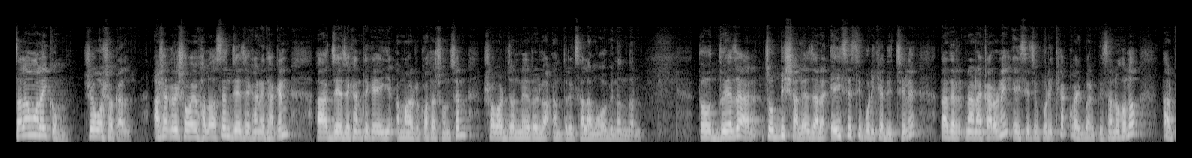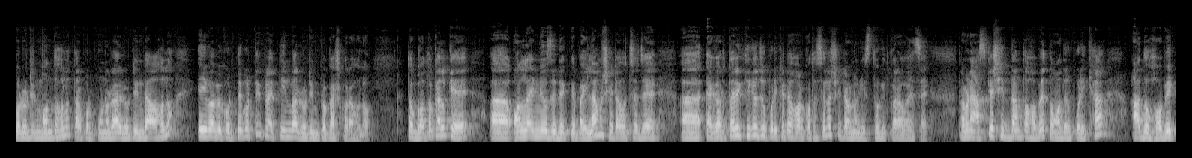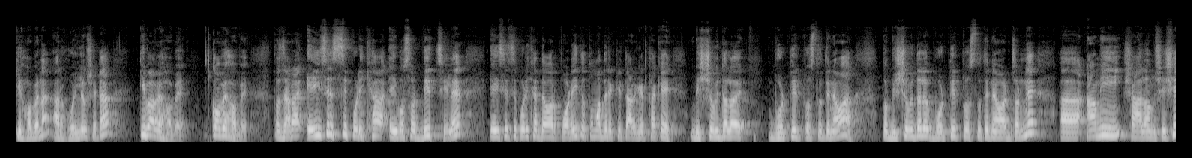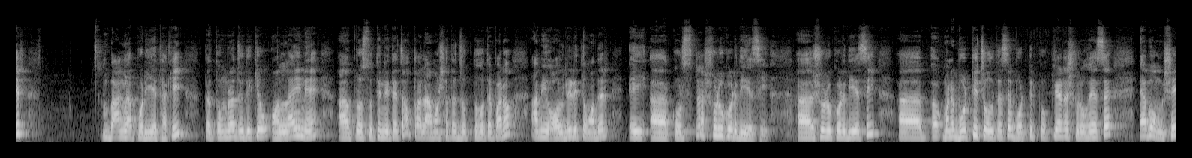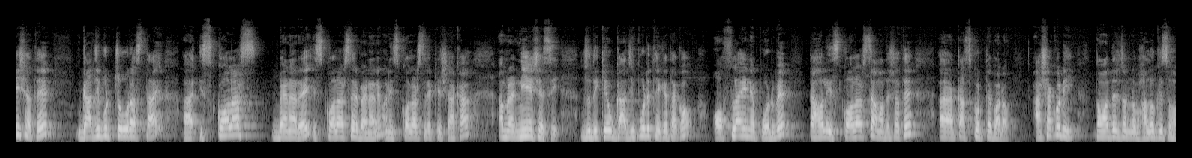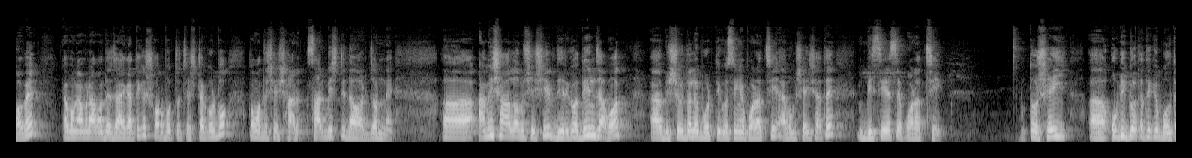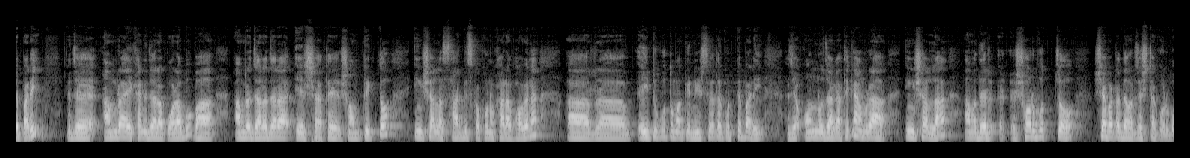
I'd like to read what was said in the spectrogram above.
সালামু আলাইকুম, শুভ সকাল। আশা করি সবাই ভালো আছেন, যে যেখানে থাকেন যে যেখান থেকে এই আমার কথা শুনছেন, সবার জন্য রইল আন্তরিক সালাম ও অভিনন্দন। তো দু হাজার চব্বিশ সালে যারা এইচএসসি পরীক্ষা দিচ্ছিলে, তাদের নানা কারণে এইচএসসি পরীক্ষা কয়েকবার পিছানো হলো, তারপর রুটিন বন্ধ হলো, তারপর পুনরায় রুটিন দেওয়া হলো। এইভাবে করতে করতে প্রায় তিনবার রুটিন প্রকাশ করা হলো। তো গতকালকে অনলাইন নিউজে দেখতে পাইলাম, সেটা হচ্ছে যে এগারো তারিখ থেকে যে পরীক্ষাটা হওয়ার কথা ছিল, সেটা অনেক স্থগিত করা হয়েছে। তার মানে আজকে সিদ্ধান্ত হবে তোমাদের পরীক্ষা, আদৌ হবে কি হবে না, আর হইলেও সেটা কীভাবে হবে, কবে হবে। তো যারা এইচএসসি পরীক্ষা এই বছর দিচ্ছিলে, এইচএসসি পরীক্ষা দেওয়ার পরেই তো তোমাদের একটি টার্গেট থাকে বিশ্ববিদ্যালয়ে ভর্তির প্রস্তুতি নেওয়া। তো বিশ্ববিদ্যালয়ে ভর্তির প্রস্তুতি নেওয়ার জন্যে আমি শাহ আলম শিশির বাংলা পড়িয়ে থাকি। তো তোমরা যদি কেউ অনলাইনে প্রস্তুতি নিতে চাও, তাহলে আমার সাথে যুক্ত হতে পারো। আমি অলরেডি তোমাদের এই কোর্সটা শুরু করে দিয়েছি। শুরু করে দিয়েছি। মানে ভর্তি চলতেছে, ভর্তির প্রক্রিয়াটা শুরু হয়েছে। এবং সেই সাথে গাজীপুর চৌরাস্তায় স্কলার্স ব্যানারে স্কলার্সের ব্যানারে মানে স্কলার্সের একটি শাখা আমরা নিয়ে এসেছি। যদি কেউ গাজীপুরে থেকে থাকো অফলাইনে পড়বে, তাহলে স্কলার্সে আমাদের সাথে কাজ করতে পারো। আশা করি তোমাদের জন্য ভালো কিছু হবে এবং আমরা আমাদের জায়গা থেকে সর্বোচ্চ চেষ্টা করব তোমাদের সেই সার- সার্ভিসটি দেওয়ার জন্যে। আমি শাহ আলম শিশির দীর্ঘদিন যাবৎ বিশ্ববিদ্যালয়ে ভর্তি কোচিংয়ে পড়াচ্ছি এবং সেই সাথে বিসিএসে পড়াচ্ছি। তো সেই অভিজ্ঞতা থেকে বলতে পারি যে আমরা এখানে যারা পড়াবো বা আমরা যারা যারা এর সাথে সম্পৃক্ত ইনশাল্লাহ সার্ভিস কখনো খারাপ হবে না। আর এইটুকু তোমাকে নিশ্চয়তা করতে পারি যে অন্য জায়গা থেকে আমরা ইনশাল্লাহ আমাদের সর্বোচ্চ সেবাটা দেওয়ার চেষ্টা করব।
